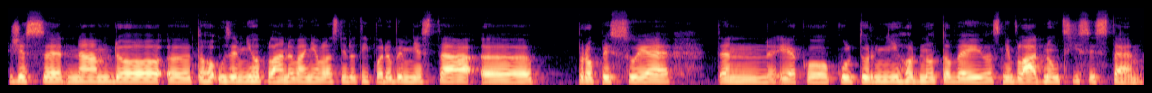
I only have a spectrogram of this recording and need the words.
že se nám do uh, toho územního plánování vlastně do té podoby města uh, propisuje ten jako kulturní hodnotový vlastně vládnoucí systém.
